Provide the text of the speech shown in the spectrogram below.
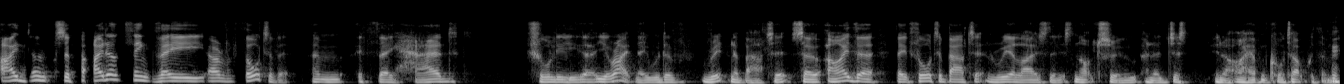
I don't. I don't think they have thought of it. Um, if they had, surely uh, you're right. They would have written about it. So either they've thought about it and realised that it's not true, and are just you know I haven't caught up with them.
